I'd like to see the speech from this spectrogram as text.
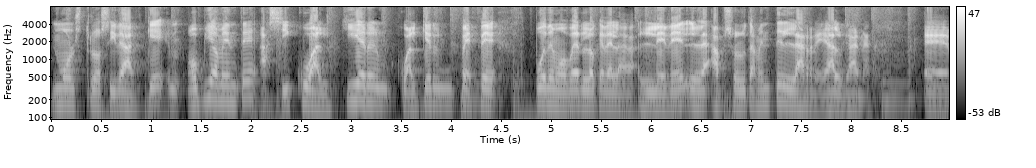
monstruosidad. Que obviamente así cualquier, cualquier PC puede mover lo que le dé absolutamente la real gana. Eh,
